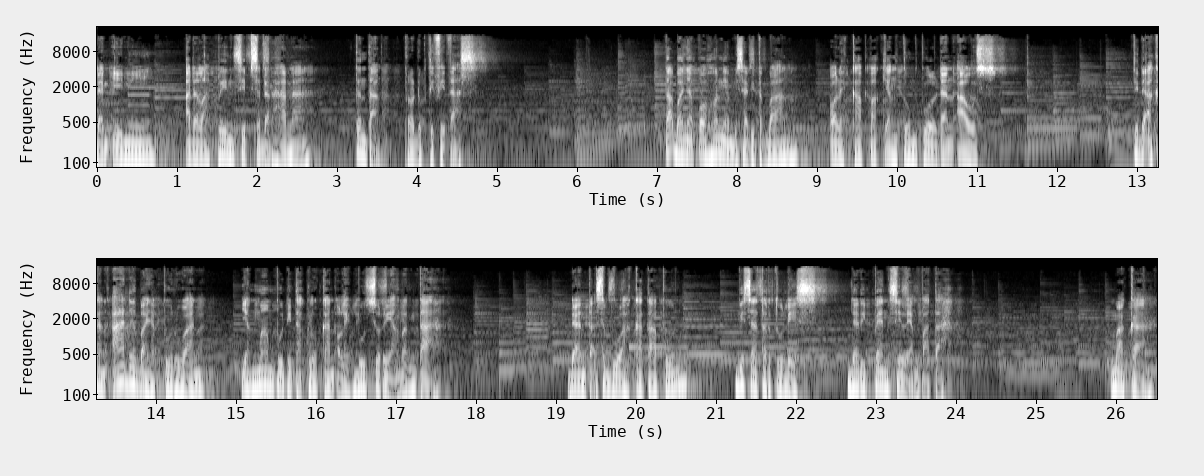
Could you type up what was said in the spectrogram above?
Dan ini adalah prinsip sederhana tentang produktivitas. Tak banyak pohon yang bisa ditebang oleh kapak yang tumpul dan aus. Tidak akan ada banyak buruan yang mampu ditaklukkan oleh busur yang rentah. Dan tak sebuah kata pun bisa tertulis dari pensil yang patah. Maka,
